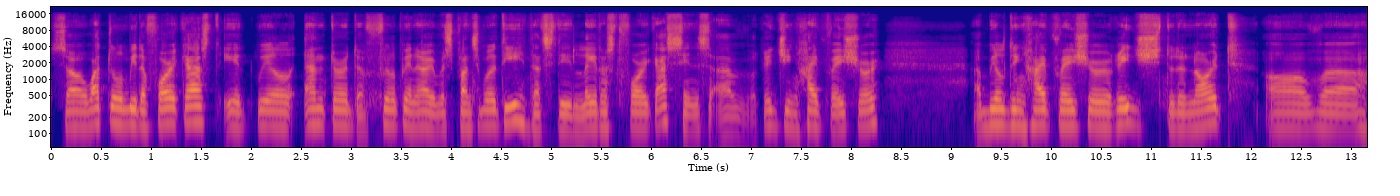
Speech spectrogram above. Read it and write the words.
So what will be the forecast? It will enter the Philippine area of responsibility. That's the latest forecast since a ridging high pressure, a building high pressure ridge to the north of uh,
